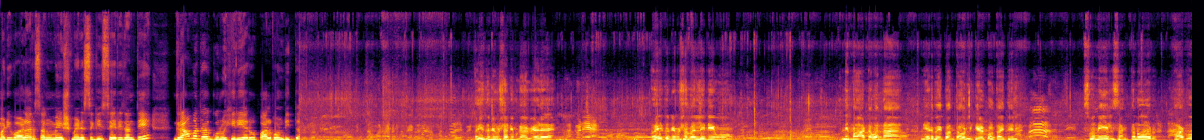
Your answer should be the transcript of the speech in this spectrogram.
ಮಡಿವಾಳರ್, ಸಂಗಮೇಶ್ ಮೆಣಸಗಿ ಸೇರಿದಂತೆ ಗ್ರಾಮದ ಗುರು ಹಿರಿಯರು ಪಾಲ್ಗೊಂಡಿದ್ದರು. ಐದು ನಿಮಿಷ ನಿಮ್ಗೆ ವೇಳೆ ಐದು ನಿಮಿಷದಲ್ಲಿ ನೀವು ನಿಮ್ಮ ಆಟವನ್ನು ನೀಡಬೇಕು ಅಂತ ಅವ್ರಲ್ಲಿ ಕೇಳ್ಕೊಳ್ತಾ ಇದ್ದೇನೆ. ಸುನೀಲ್ ಸಂಕನೂರ್ ಹಾಗೂ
